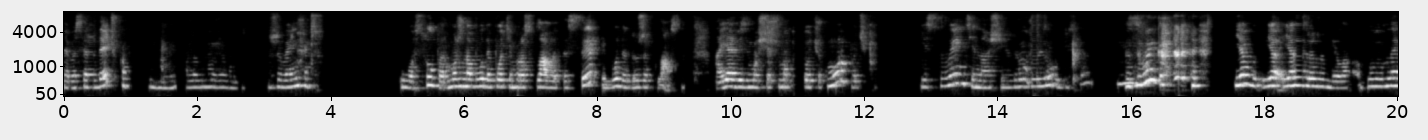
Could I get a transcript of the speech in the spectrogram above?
Тебе сердечко? Але вона живе. Живеньке. О, супер! Можна буде потім розплавити сир і буде дуже класно. А я візьму ще шматочок морквочки і свинці наші зроблю. Свинка. Я, я, я зрозуміла. Головне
